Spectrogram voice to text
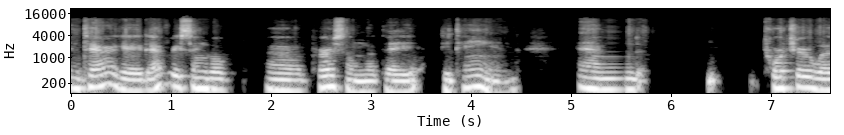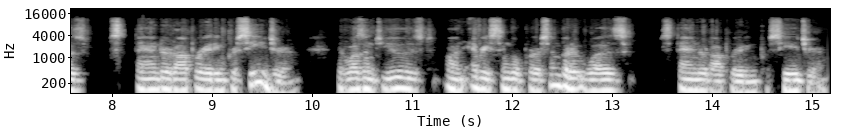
interrogate every single uh, person that they detained, and torture was standard operating procedure. It wasn't used on every single person, but it was standard operating procedure.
